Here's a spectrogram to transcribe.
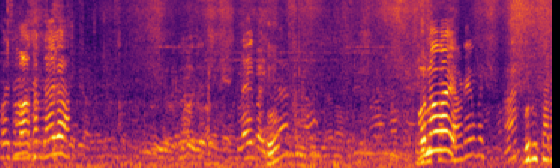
ਕੋਈ ਸਮਾਨ ਸਭ ਜਾਏਗਾ? ਨਹੀਂ ਭਾਈ। ਬੋਲੋ ਭਾਈ। ਗੁਰੂ ਸਰ।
